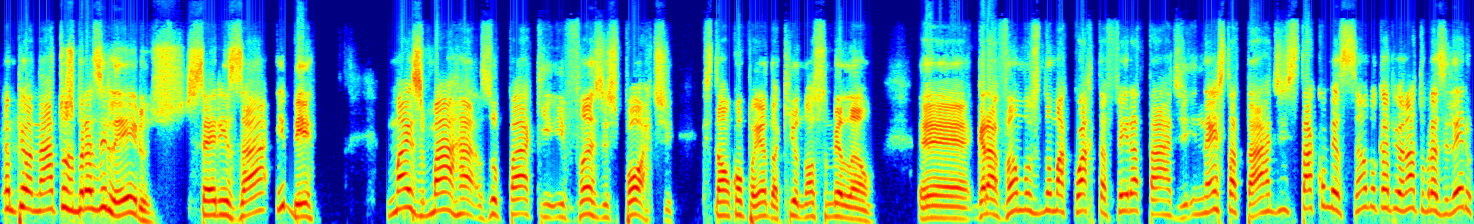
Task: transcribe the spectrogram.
Campeonatos brasileiros, séries A e B. Mais Marra, Zupac e fãs de esporte que estão acompanhando aqui o nosso melão. É, gravamos numa quarta-feira à tarde e nesta tarde está começando o Campeonato Brasileiro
